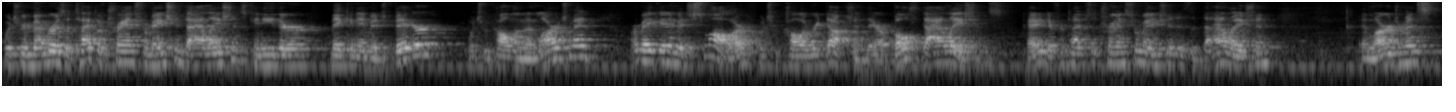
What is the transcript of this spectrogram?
which remember is a type of transformation. Dilations can either make an image bigger, which we call an enlargement, or make an image smaller, which we call a reduction. They are both dilations. Okay, different types of transformation is a dilation. Enlargements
